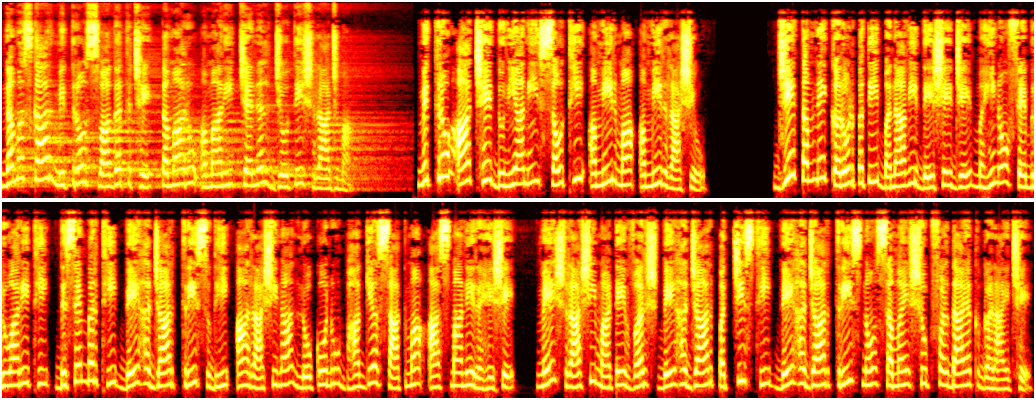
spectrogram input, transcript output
નમસ્કાર મિત્રો, સ્વાગત છે તમારું અમારી ચેનલ જ્યોતિષ રાજમાં. મિત્રો, આ છે દુનિયાની સૌથી અમીરમાં અમીર રાશિઓ. જે તમને કરોડપતિ બનાવી દેશે જે મહિનો ફેબ્રુઆરીથી ડિસેમ્બરથી બે હજાર ત્રીસ સુધી આ રાશિના લોકોનું ભાગ્ય સાતમા આસમાને રહેશે મેષ રાશિ માટે વર્ષ બે હજાર પચીસથી બે હજાર ત્રીસનો સમય શુભફળદાયક ગણાય છે.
